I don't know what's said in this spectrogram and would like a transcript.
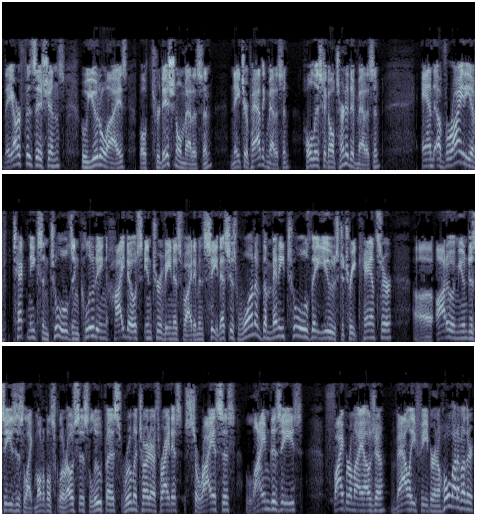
They are physicians who utilize both traditional medicine, naturopathic medicine, holistic alternative medicine, and a variety of techniques and tools, including high dose intravenous vitamin C. That's just one of the many tools they use to treat cancer, uh, autoimmune diseases like multiple sclerosis, lupus, rheumatoid arthritis, psoriasis, Lyme disease, fibromyalgia, valley fever, and a whole lot of other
